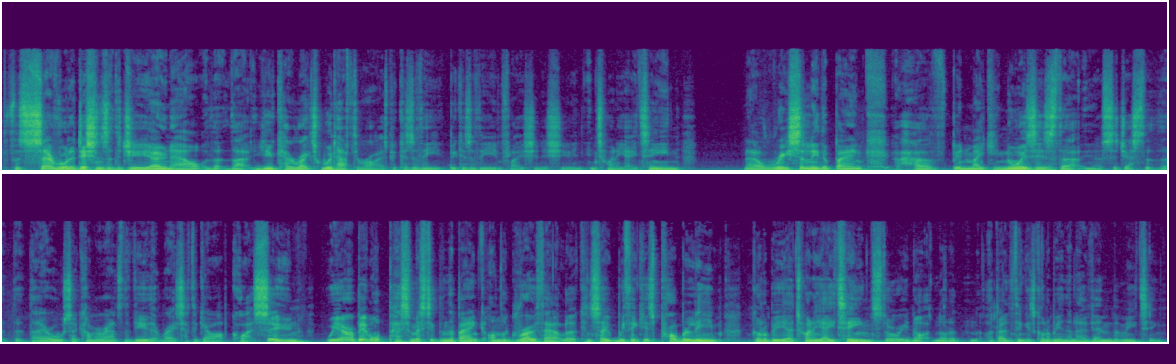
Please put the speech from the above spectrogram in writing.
for several editions of the GEO now that, that UK rates would have to rise because of the because of the inflation issue in, in 2018. Now, recently, the bank have been making noises that you know, suggest that, that, that, they are also coming around to the view that rates have to go up quite soon. We are a bit more pessimistic than the bank on the growth outlook, and so we think it's probably going to be a 2018 story. Not, not. A, I don't think it's going to be in the November meeting.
